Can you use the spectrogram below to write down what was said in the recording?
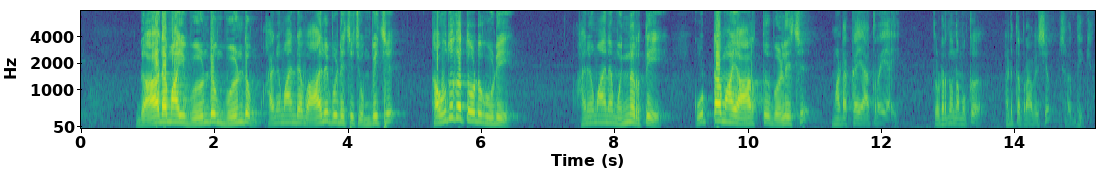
ഗാഠമായി വീണ്ടും വീണ്ടും ഹനുമാന്റെ വാൽ പിടിച്ച് ചുംബിച്ച് കൗതുകത്തോടുകൂടി ഹനുമാനെ മുൻനിർത്തി കൂട്ടമായി ആർത്ത് വെളിച്ച് മടക്കയാത്രയായി. തുടർന്ന് നമുക്ക് അടുത്ത പ്രാവശ്യം ശ്രദ്ധിക്കാം.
